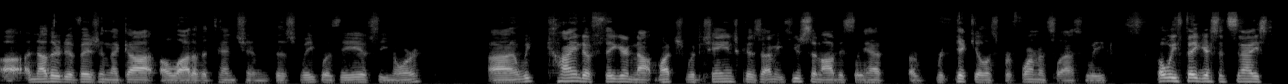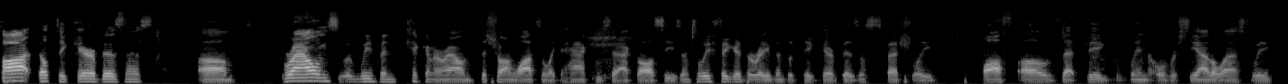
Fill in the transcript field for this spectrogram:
Uh, another division that got a lot of attention this week was the AFC North. Uh, we kind of figured not much would change because I mean Houston obviously had a ridiculous performance last week, but we figure Cincinnati's hot, they'll take care of business. Um, Browns, we've been kicking around Deshaun Watson like a hacky sack all season, so we figured the Ravens would take care of business, especially off of that big win over Seattle last week.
